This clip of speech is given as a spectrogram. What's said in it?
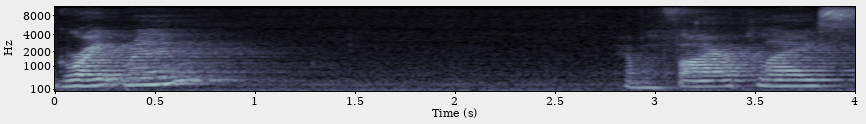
great room. Have a fireplace,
